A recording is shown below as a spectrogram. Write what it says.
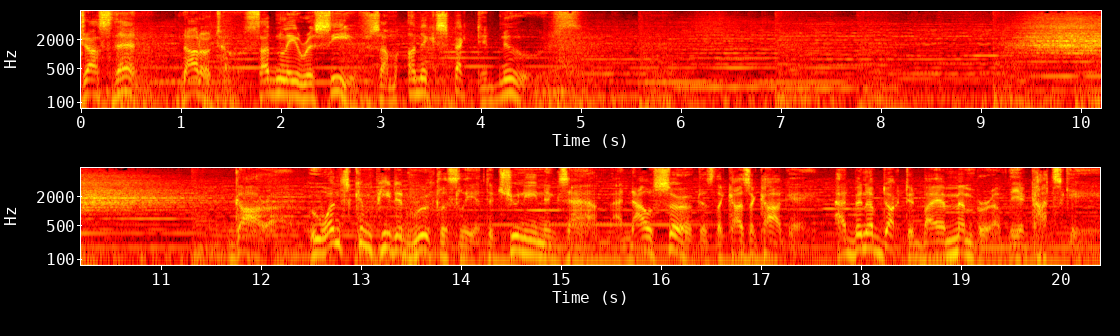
Just then, Naruto suddenly receives some unexpected news. Gaara, who once competed ruthlessly at the Chunin exam and now served as the Kazekage, had been abducted by a member of the Akatsuki.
